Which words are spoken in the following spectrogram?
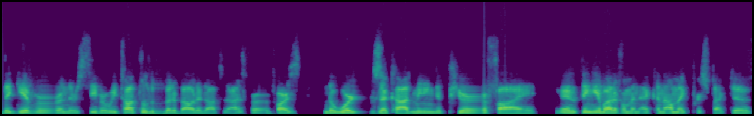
the giver and the receiver. We talked a little bit about it as, far as the word zakat meaning to purify, and thinking about it from an economic perspective.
